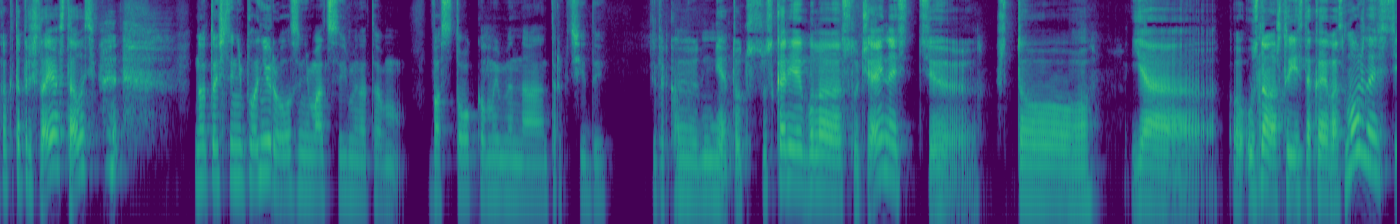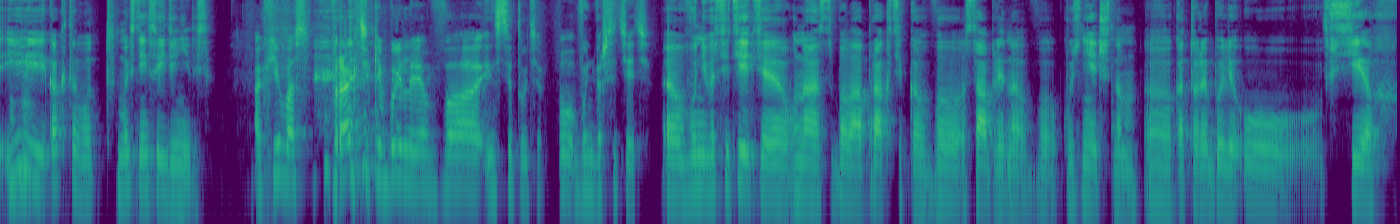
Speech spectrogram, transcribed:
Как-то пришла и осталась. Ну, то есть ты не планировала заниматься именно там Востоком, именно Антарктидой? Или как? Э, нет, тут скорее была случайность, э, что я узнала, что есть такая возможность, угу. и как-то вот мы с ней соединились. А какие у вас практики были в институте, в университете? Э, в университете у нас была практика в Саблино, в Кузнечном, которые были у всех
